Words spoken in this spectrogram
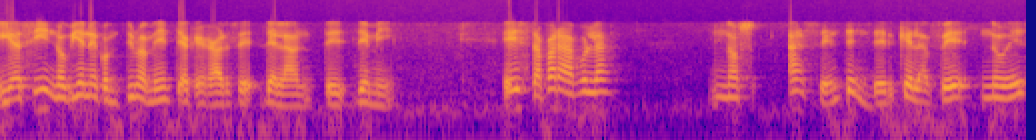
y así no viene continuamente a quejarse delante de mí. Esta parábola nos hace entender que la fe no es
